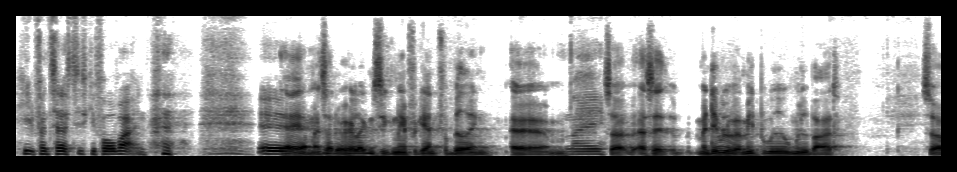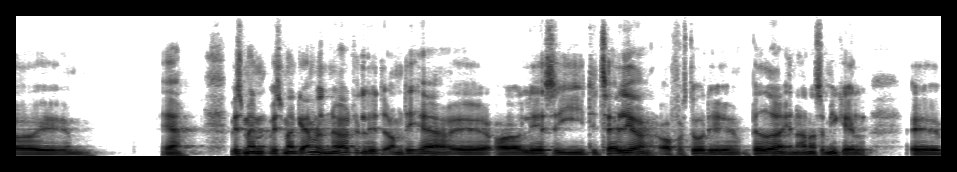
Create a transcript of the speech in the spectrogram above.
helt fantastisk i forvejen. ja, ja, men så er det jo heller ikke en signifikant forbedring. Øhm, Nej. Så, altså, men det vil være mit bud umiddelbart. Så øhm, ja, hvis man, hvis man gerne vil nørde lidt om det her, øh, og læse i detaljer, og forstå det bedre end Anders og Michael, øh,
